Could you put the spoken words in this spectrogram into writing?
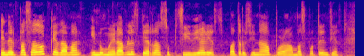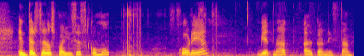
En el pasado quedaban innumerables guerras subsidiarias patrocinadas por ambas potencias en terceros países como Corea, Vietnam, Afganistán,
